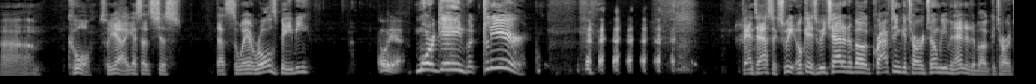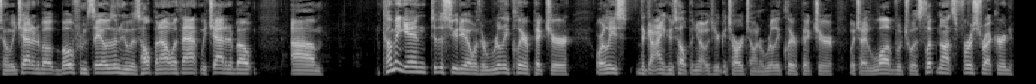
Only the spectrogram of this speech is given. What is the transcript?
Um, cool. So yeah, I guess that's just that's the way it rolls, baby. Oh yeah. More gain, but clear. Fantastic, sweet. Okay, so we chatted about crafting guitar tone. We even ended about guitar tone. We chatted about Beau from Saosin, who was helping out with that. We chatted about um, coming in to the studio with a really clear picture, or at least the guy who's helping you out with your guitar tone, a really clear picture, which I loved, which was Slipknot's first record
